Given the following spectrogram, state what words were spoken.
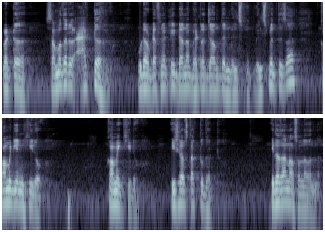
but some other actor would have definitely done a better job than Will Smith. Will Smith is a comedian hero, comic hero. He should've stuck to that இதை தான் நான் சொல்ல வந்தேன்.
